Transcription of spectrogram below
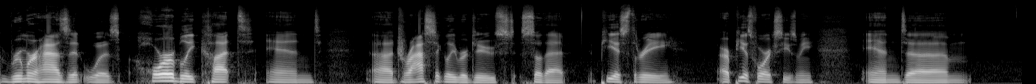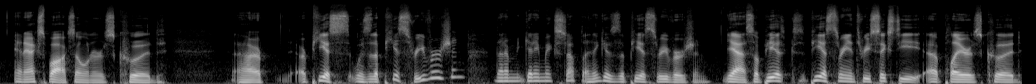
rumor has it was horribly cut and uh, drastically reduced so that PS3 or PS4, excuse me, and um, and Xbox owners could uh, or PS was it the PS3 version that I'm getting mixed up? I think it was the PS3 version. Yeah, so PS, PS3 and 360 uh, players could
